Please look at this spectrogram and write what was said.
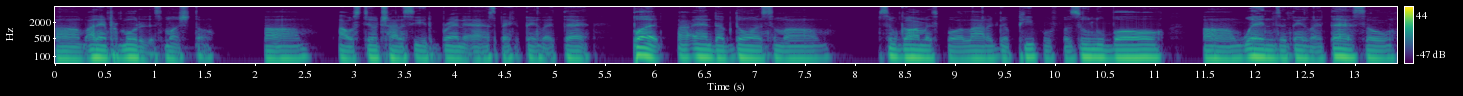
Um, I didn't promote it as much though. Um, I was still trying to see the branding aspect and things like that. But I end up doing some um some garments for a lot of good people for Zulu Ball, um, weddings and things like that. So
